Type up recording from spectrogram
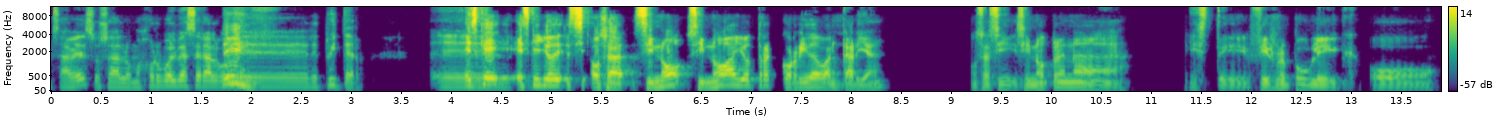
¿Sabes? O sea, a lo mejor vuelve a ser algo Sí. de, de Twitter. Es que, es que yo, o sea, si no, si no hay otra corrida bancaria, o sea, si, si no truena este Fifth Republic o,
